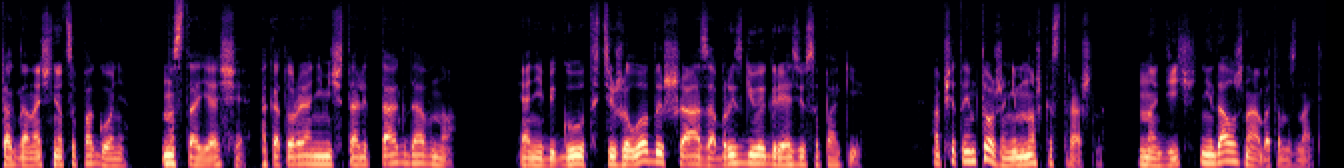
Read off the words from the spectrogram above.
Тогда начнется погоня. Настоящая, о которой они мечтали так давно. Они бегут, тяжело дыша, забрызгивая грязью сапоги. Вообще-то им тоже немножко страшно. Но дичь не должна об этом знать.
